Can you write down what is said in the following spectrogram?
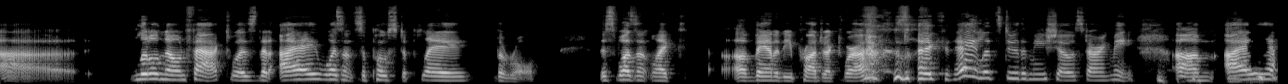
uh, little known fact was that I wasn't supposed to play the role. This wasn't like a vanity project where I was like, "Hey, let's do the me show starring me." Um, I had,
